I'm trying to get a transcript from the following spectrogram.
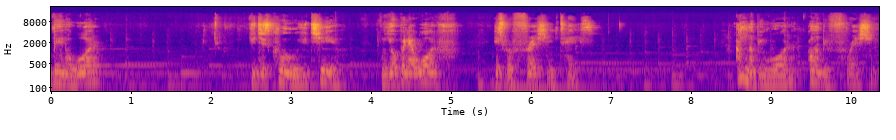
Being a water, you just cool, you chill. When you open that water, it's refreshing taste. I'm gonna be water. I want to be refreshing.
